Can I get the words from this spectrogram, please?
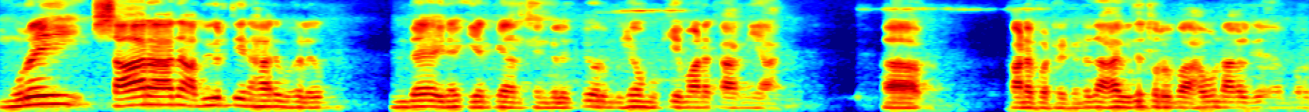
முறை சாராத அபிவிருத்தி நகர்வுகளும் இந்த இயற்கை அம்சங்களுக்கு ஒரு மிக முக்கியமான காரணியாக காணப்பட்டிருக்கின்றது. ஆக இது தொடர்பாகவும் நாங்கள் ஒரு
